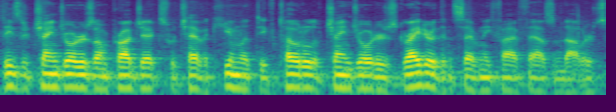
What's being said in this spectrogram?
These are change orders on projects which have a cumulative total of change orders greater than seventy-five thousand dollars.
